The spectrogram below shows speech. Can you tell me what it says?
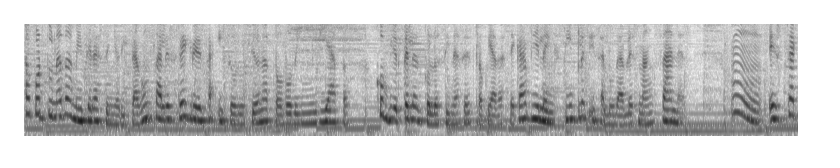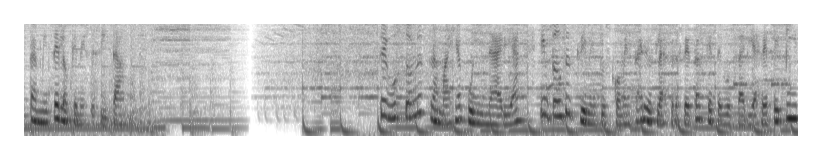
Afortunadamente la señorita González regresa y soluciona todo de inmediato. Convierte las golosinas estropeadas de Gabriela en simples y saludables manzanas. Mmm, exactamente lo que necesitamos. ¿Te gustó nuestra magia culinaria? Entonces escribe en tus comentarios las recetas que te gustaría repetir,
